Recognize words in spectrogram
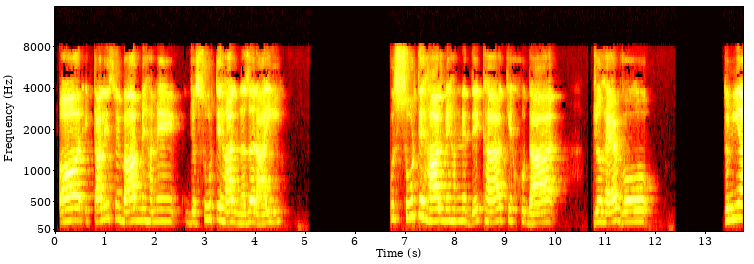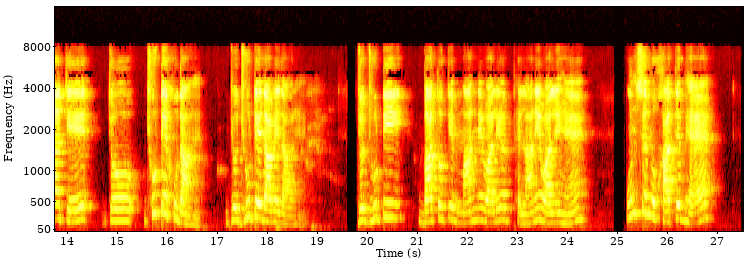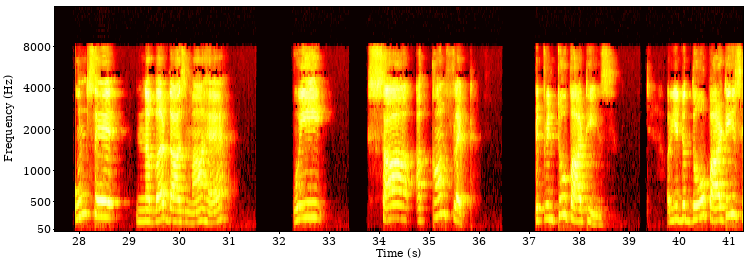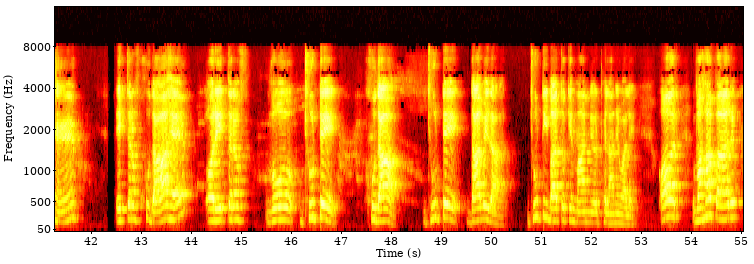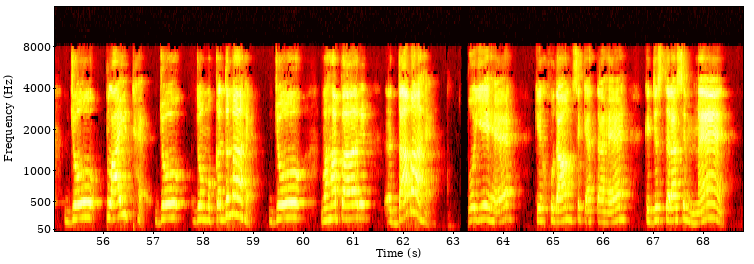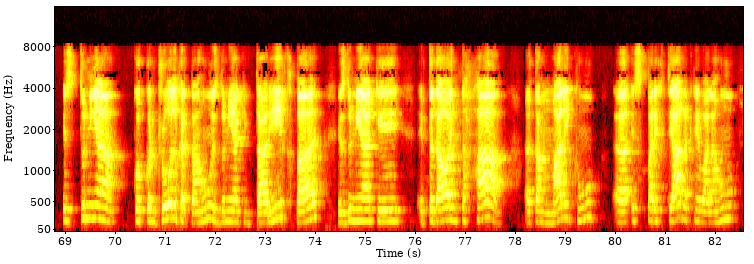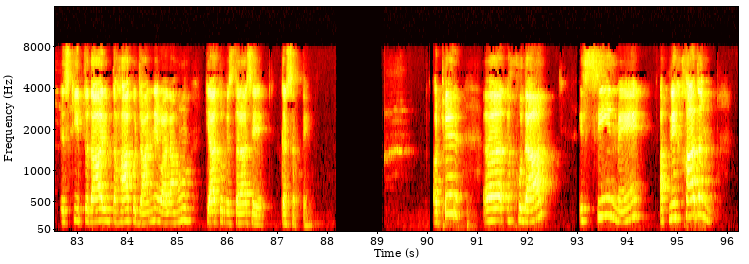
और इकतालीसवें बाब में हमें जो सूरत हाल नज़र आई, उस सूरत हाल में हमने देखा कि खुदा जो है वो दुनिया के जो झूठे खुदा हैं, जो झूठे दावेदार हैं, जो झूठी बातों के मानने वाले और फैलाने वाले हैं उनसे मुखातिब है, उनसे नबर्द आजमा है we saw a conflict between two parties और ये जो दो पार्टीज़ हैं, एक तरफ़ खुदा है और एक तरफ़ वो झूठे खुदा, झूठे दावेदार, झूठी बातों के मानने और फैलाने वाले। और वहाँ पर जो प्लाइट है, जो जो मुकदमा है, जो वहाँ पर दावा है, वो ये है कि खुदा उनसे कहता है कि जिस तरह से मैं इस दुनिया को कंट्रोल करता हूँ, इस दुनिया की तारीख पर, इस दुनिया के इब्तदा इंतहा का मालिक हूँ इस पर इख्तियार रखने वाला हूँ इसकी इब्तदा इंतहा को जानने वाला हूँ, क्या तुम इस तरह से कर सकते हैं? और फिर खुदा इस सीन में अपने खादम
